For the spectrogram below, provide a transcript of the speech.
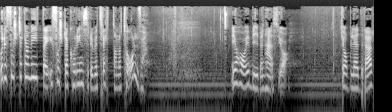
Och det första kan vi hitta i första Korinthierbrevet 13 och 12. Jag har ju Bibeln här så jag, jag bläddrar.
